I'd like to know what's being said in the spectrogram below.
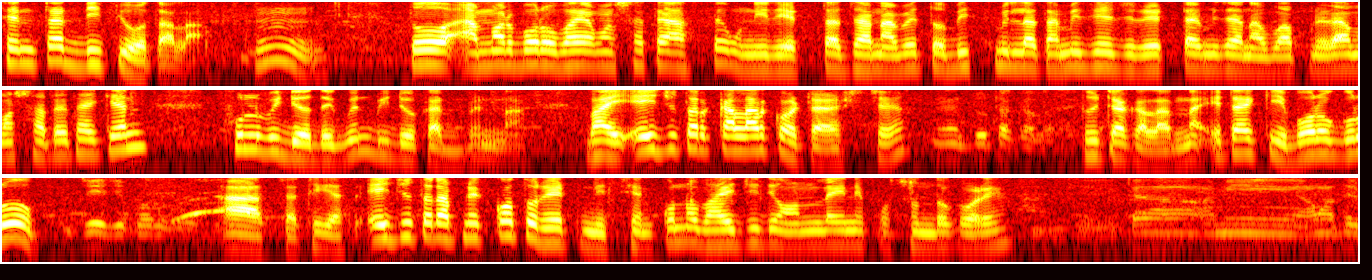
সেন্টার দ্বিতীয় তালা। হুম তো আমার বড় ভাই আমার সাথে আছে উনি রেটটা জানাবে। তো বিসমিল্লাত আমি যে রেটটা আমি জানাব আপনারা আমার সাথে থাকেন। ফুল ভিডিও দেখবেন ভিডিও কাটবেন না। ভাই এই জুতার কালার কয়টা আসছে? হ্যাঁ, দুইটা কালার না? এটা কি বড় গ্রুপ। আচ্ছা ঠিক আছে। এই জুতার আপনি কত রেট নিচ্ছেন? কোনো ভাই যদি অনলাইনে পছন্দ করে? এটা আমি আমাদের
